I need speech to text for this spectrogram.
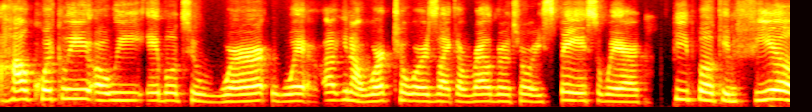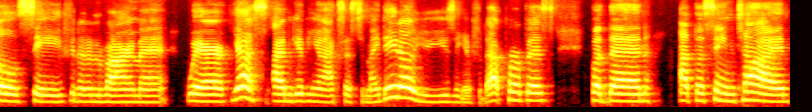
how quickly are we able to work where uh, you know work towards like a regulatory space where people can feel safe in an environment where yes i'm giving you access to my data you're using it for that purpose but then at the same time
